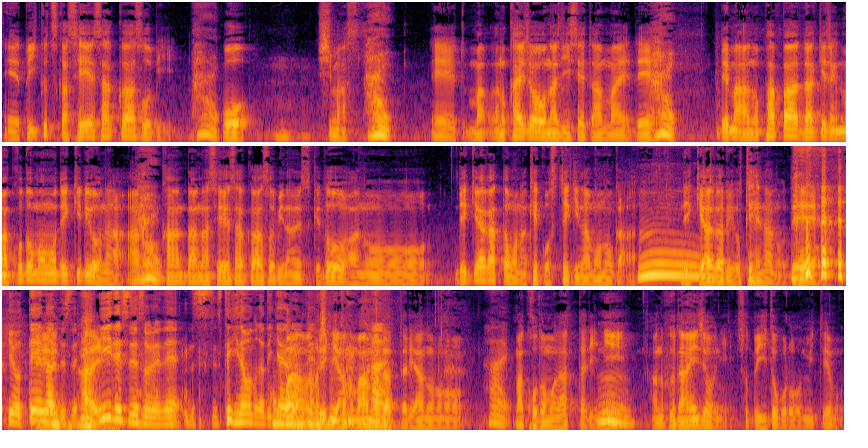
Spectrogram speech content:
えー、といくつか制作遊びはい。をします、はい。えーとまあ、あの会場は同じ伊勢丹前で,、はい。でまあ、あのパパだけじゃなくて、まあ、子供もできるようなあの、はい。簡単な制作遊びなんですけど、あの出来上がったものは結構素敵なものがん。出来上がる予定なので 予定なんですね。えーはい。い、いですね、それね。素敵なものができ上がる本番を楽しみたいぜひあのママだったり、あのはい。まあ、子供だったりに、うんあの普段以上にちょっといいところを見ても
